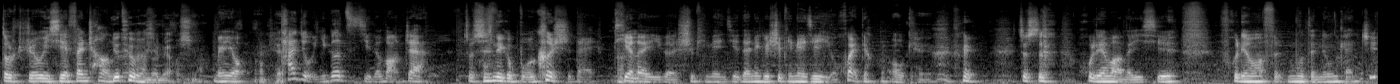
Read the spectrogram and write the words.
都是只有一些翻唱的 YouTube 上都没有是吗没有，？OK，他有一个自己的网站，就是那个博客时代贴了一个视频链接，但那个视频链接已经坏掉了，OK，就是互联网的一些互联网坟墓的那种感觉。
